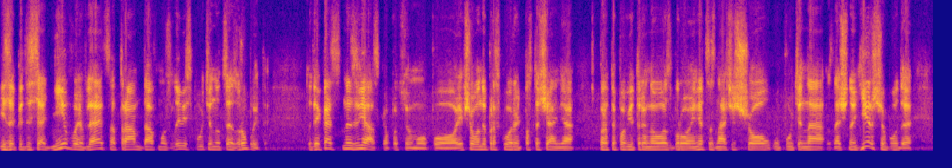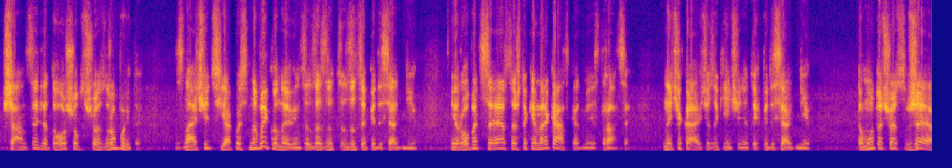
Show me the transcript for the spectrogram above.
І за 50 днів, виявляється, Трамп дав можливість Путіну це зробити. Тут якась незв'язка по цьому. По якщо вони прискорюють постачання протиповітряного озброєння, це значить, що у Путіна значно гірше буде шанси для того, щоб щось зробити. Значить, якось не виконує він це за, за, за це 50 днів, і робить це все ж таки американська адміністрація, не чекаючи закінчення тих 50 днів. Тому то щось вже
